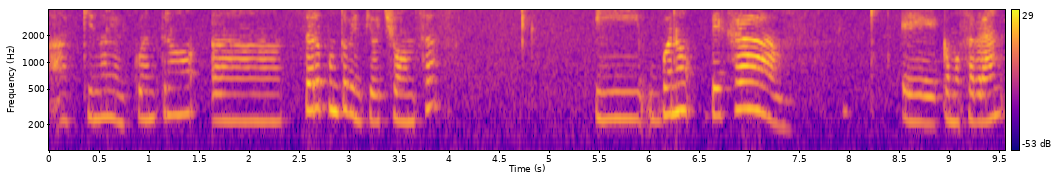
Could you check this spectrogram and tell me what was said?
aquí no lo encuentro. A 0.28 onzas. Y bueno deja eh, como sabrán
